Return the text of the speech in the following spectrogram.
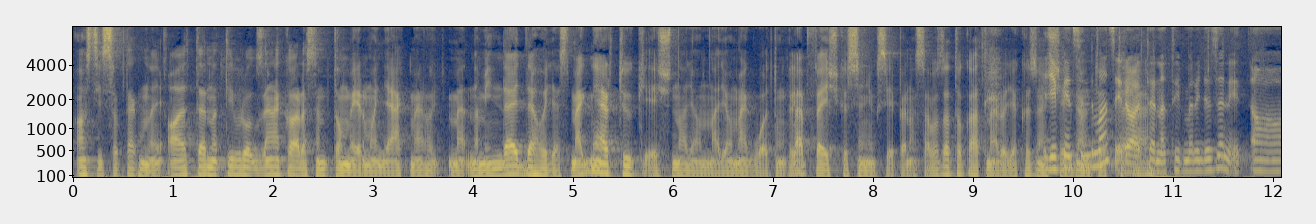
azt is szokták mondani, hogy alternatív rockzenekar, azt nem tudom miért mondják, mert hogy, mert, na mindegy, de hogy ezt megnyertük, és nagyon-nagyon meg voltunk lepve, és köszönjük szépen a szavazatokat, mert hogy a közönség Egyébként szerintem azért el. alternatív, mert ugye a, zenét, a,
